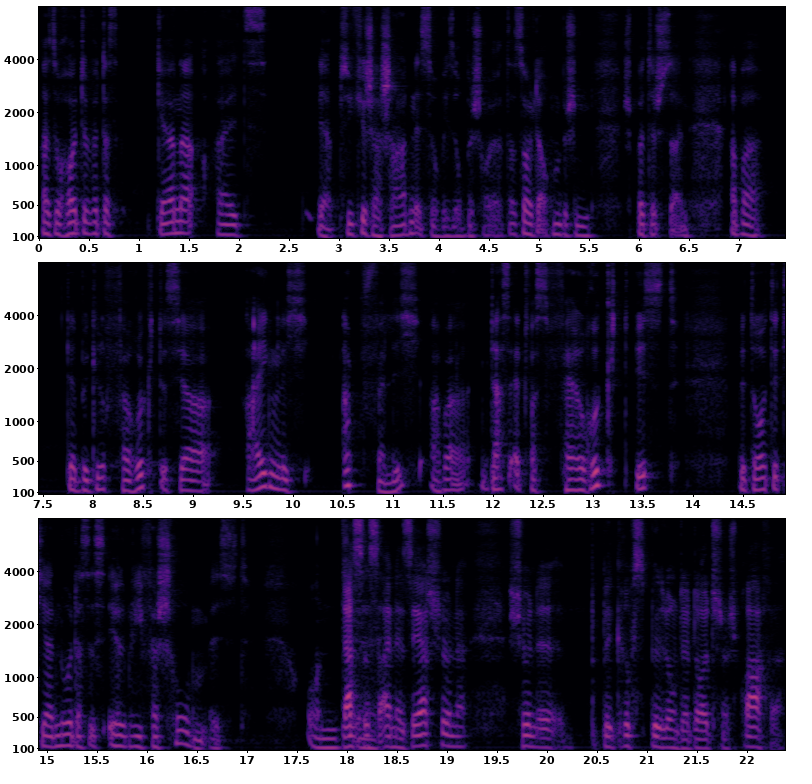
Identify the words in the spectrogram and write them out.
Also heute wird das gerne als Ja, psychischer Schaden ist sowieso bescheuert. Das sollte auch ein bisschen spöttisch sein. Aber der Begriff verrückt ist ja eigentlich abfällig, aber dass etwas verrückt ist, bedeutet ja nur, dass es irgendwie verschoben ist. Und, das äh, ist eine sehr schöne, schöne Begriffsbildung der deutschen Sprache.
